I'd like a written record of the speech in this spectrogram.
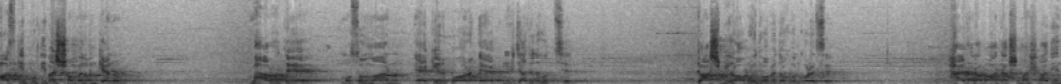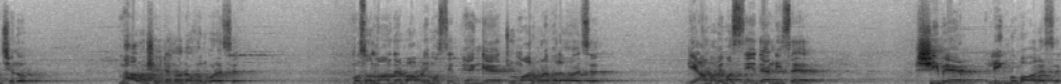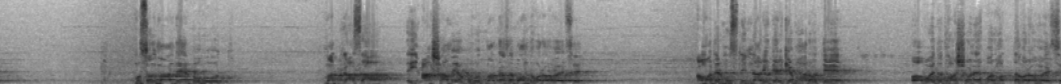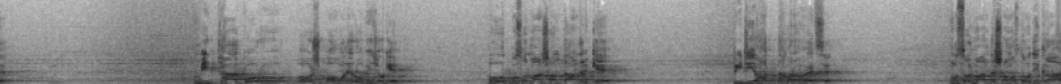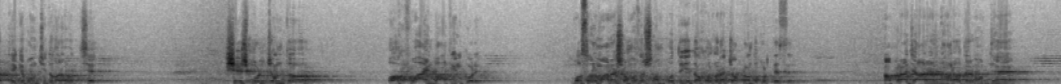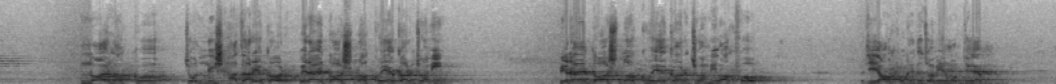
আজকে প্রতিবাদ সম্মেলন কেন? ভারতে মুসলমান একের পর এক নির্যাতিত হচ্ছে। কাশ্মীর অবৈধভাবে দখল করেছে। হায়দ্রাবাদ একসময় স্বাধীন ছিল। ভারত সেইটাকেও দখল করেছে। মুসলমানদের বাবরি মসজিদ ভেঙ্গে চুরমার করে ফেলা হয়েছে। জ্ঞানভাবে মসজিদের নিচে শিবের লিঙ্গ পাওয়া গেছে। মুসলমানদের বহুত মাদ্রাসা, এই আসামেও বহুত মাদ্রাসা বন্ধ করা হয়েছে। আমাদের মুসলিম নারীদেরকে ভারতে অবৈধ ধর্ষণের পর হত্যা করা হয়েছে। মিথ্যা, গরু গোষ বহনের অভিযোগে বহুত মুসলমান সন্তানদেরকে পিটিয়ে হত্যা করা হয়েছে। মুসলমানদের সমস্ত অধিকার থেকে বঞ্চিত করা হচ্ছে। শেষ পর্যন্ত অক্ষ আইন বাতিল করে মুসলমানের সমস্ত সম্পত্তি দখল করার চক্রান্ত করতেছে। আপনারা জানেন ভারতের মধ্যে নয় লক্ষ চল্লিশ হাজার একর, প্রায় দশ লক্ষ একর জমি, প্রায় দশ লক্ষ একর জমি অক্ষ যে অক্ষকৃত জমির মধ্যে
